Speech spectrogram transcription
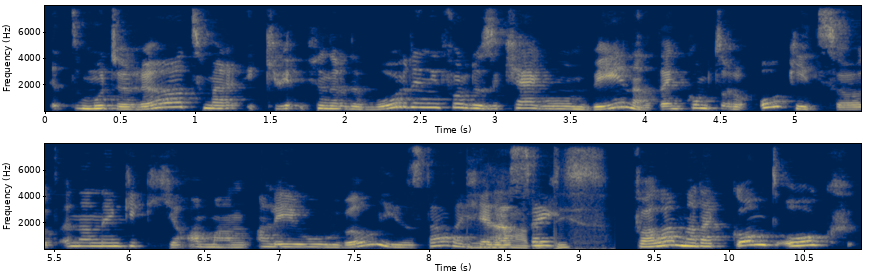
het moet eruit, maar ik vind er de woorden niet voor, dus ik ga gewoon wenen. Dan komt er ook iets uit. En dan denk ik, ja man, allee, hoe geweldig is dat, dat jij ja, dat zegt. Dat is... Voilà, maar dat komt ook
